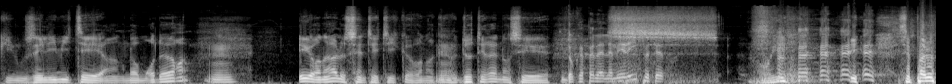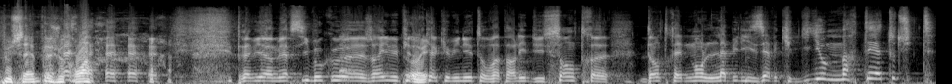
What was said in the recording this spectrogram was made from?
qui nous est limité en nombre d'heures, Mhm. et on a le synthétique. On a que Mhm. deux terrains, donc c'est... Donc appel à la mairie peut-être Oui, c'est pas le plus simple, je crois. Très bien, merci beaucoup euh, Jean-Yves. Et puis dans Oui. quelques minutes, on va parler du centre d'entraînement labellisé avec Guillaume Martet. À tout de suite.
